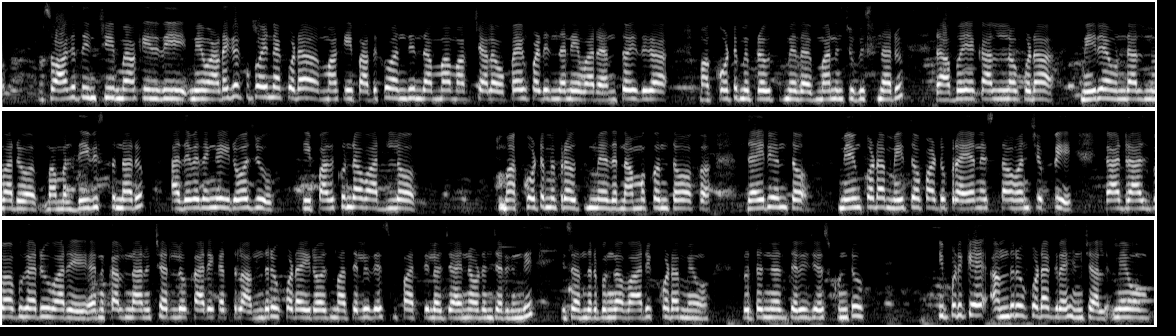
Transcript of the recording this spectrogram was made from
స్వాగతించి మాకు ఇది మేము అడగకపోయినా కూడా మాకు ఈ పథకం అందిందమ్మా మాకు చాలా ఉపయోగపడిందని వారు ఎంతో ఇదిగా మా కూటమి ప్రభుత్వం మీద అభిమానం చూపిస్తున్నారు. రాబోయే కాలంలో కూడా మీరే ఉండాలని వారు మమ్మల్ని దీవిస్తున్నారు. అదేవిధంగా ఈరోజు ఈ పదకొండవ వార్డులో మా కూటమి ప్రభుత్వం మీద నమ్మకంతో ఒక ధైర్యంతో మేము కూడా మీతో పాటు ప్రయాణిస్తామని చెప్పి గాడి రాజ్బాబు గారు వారి వెనకాల అనుచరులు కార్యకర్తలు అందరూ కూడా ఈరోజు మా తెలుగుదేశం పార్టీలో జాయిన్ అవ్వడం జరిగింది. ఈ సందర్భంగా వారికి కూడా మేము కృతజ్ఞతలు తెలియజేసుకుంటూ ఇప్పటికే అందరూ కూడా గ్రహించాలి. మేము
